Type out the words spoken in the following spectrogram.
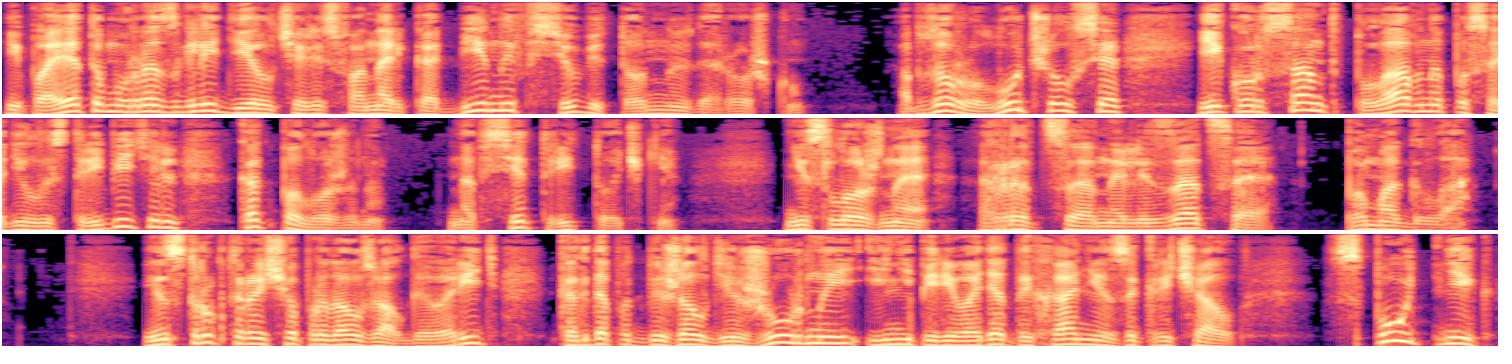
и поэтому разглядел через фонарь кабины всю бетонную дорожку. Обзор улучшился, и курсант плавно посадил истребитель, как положено, на все три точки — Несложная рационализация помогла. Инструктор еще продолжал говорить, когда подбежал дежурный и, не переводя дыхание, закричал «Спутник!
